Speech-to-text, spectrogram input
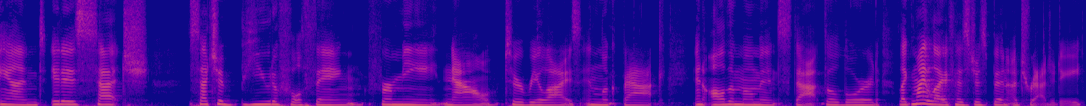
and it is such such a beautiful thing for me now to realize and look back and all the moments that the Lord like my life has just been a tragedy.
